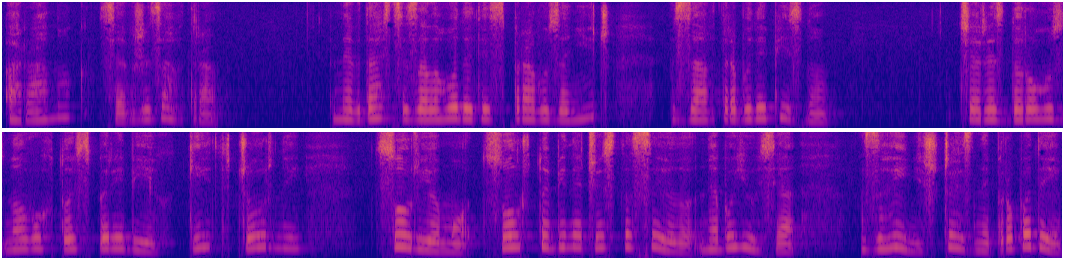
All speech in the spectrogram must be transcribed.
а ранок це вже завтра. Не вдасться залагодити справу за ніч, завтра буде пізно. Через дорогу знову хтось перебіг. Кіт чорний. Цур йому, цур тобі нечиста сила, не боюся. Згинь, щезни, пропади.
